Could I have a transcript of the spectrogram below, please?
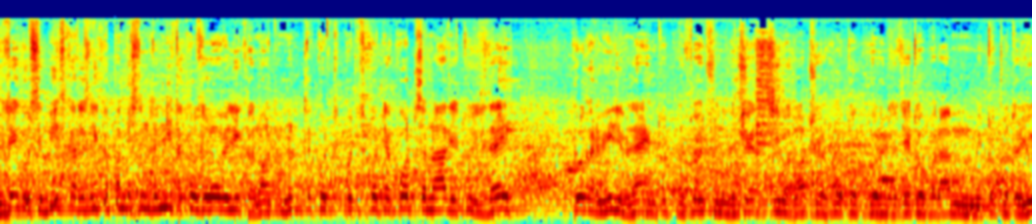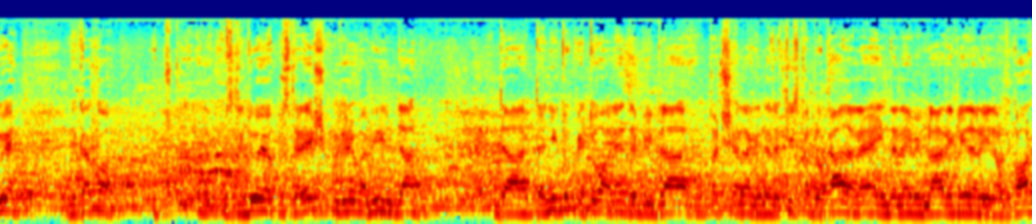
medtem ko vsebinska razlika pa mislim, da ni tako zelo velika. No, kot, kot, kot nekoč se mladi tudi zdaj, kolikor vidim, ne, in tudi na stojčen večer, recimo, no, če lahko to kvaliteto uporabim, mi to potrjuje, nekako zgledujejo pri starejših, oziroma vidim, da da, da ni tukaj to, ne, da bi bila pač ena generacijska blokada ne, in da ne bi mladi gledali navzgor.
